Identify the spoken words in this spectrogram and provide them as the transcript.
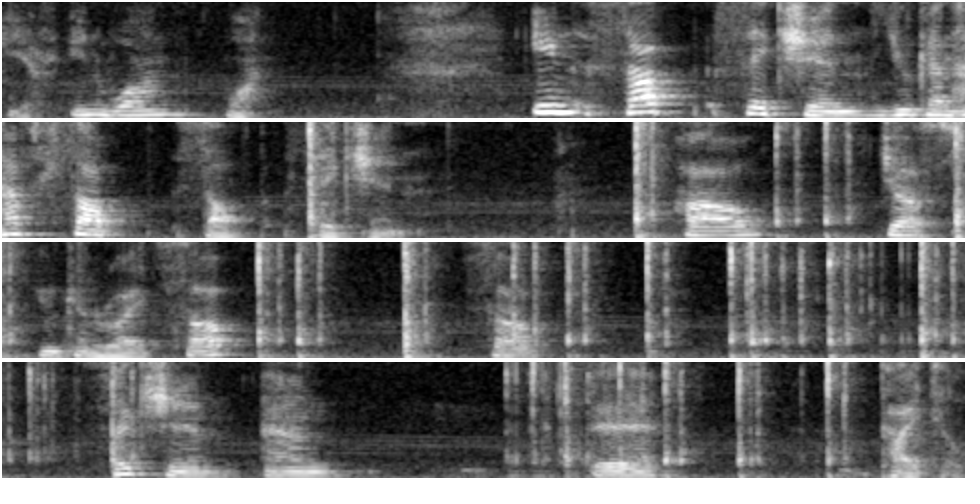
Here in 1 1 in subsection you can have sub subsection. How? Just you can write sub sub section and a title.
